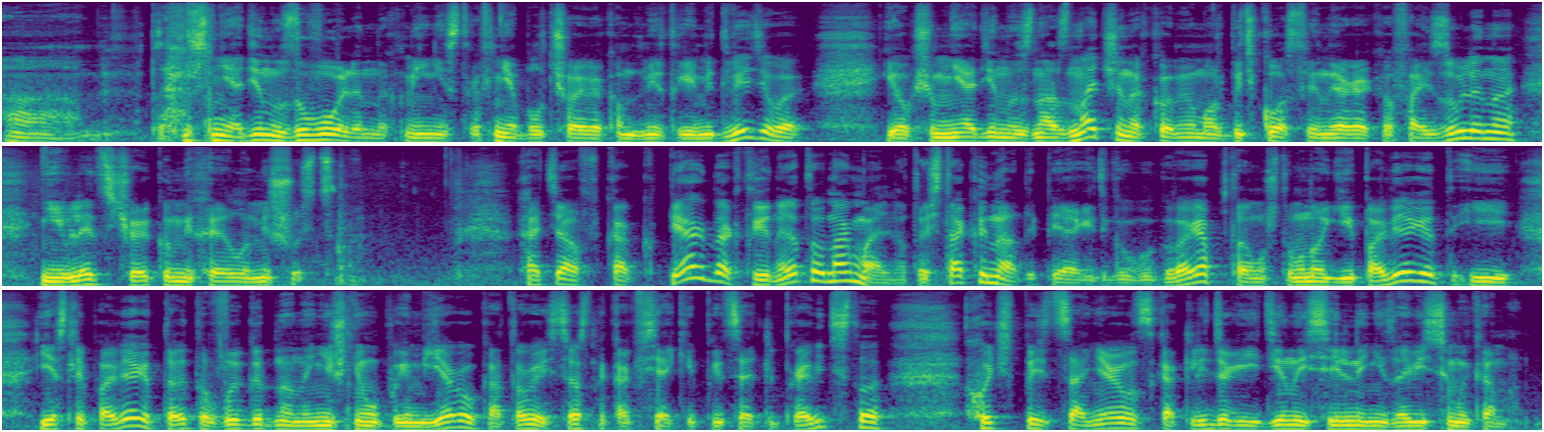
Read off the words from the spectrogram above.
А, потому что ни один из уволенных министров не был человеком Дмитрия Медведева, и, в общем, ни один из назначенных, кроме, может быть, косвенного Река Файзулина, не является человеком Михаила Мишустина. Хотя как пиар-доктрина это нормально. То есть так и надо пиарить, грубо говоря, потому что многие поверят, и если поверят, то это выгодно нынешнему премьеру, который, естественно, как всякий председатель правительства, хочет позиционироваться как лидер единой сильной независимой команды.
